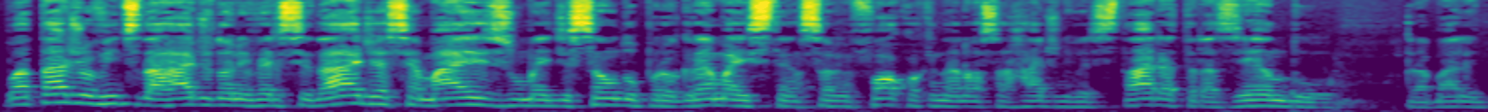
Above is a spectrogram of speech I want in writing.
Boa tarde, ouvintes da Rádio da Universidade. Essa é mais uma edição do programa Extensão em Foco aqui na nossa Rádio Universitária, trazendo o trabalho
